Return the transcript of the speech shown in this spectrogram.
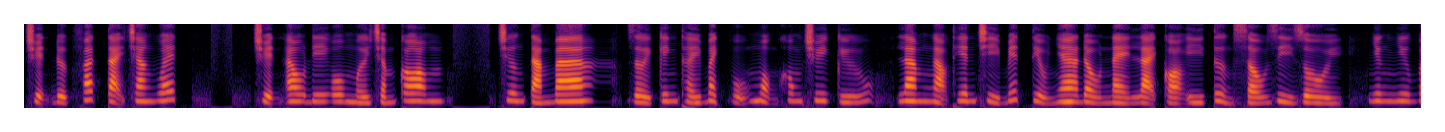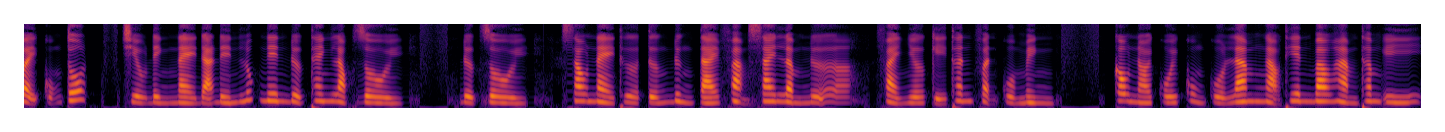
Chuyện được phát tại trang web truyệnaudiomoi.com. Chương 83. Rời kinh thấy Bạch Vũ Mộng không truy cứu, Lam Ngạo Thiên chỉ biết tiểu nha đầu này lại có ý tưởng xấu gì rồi, nhưng như vậy cũng tốt, triều đình này đã đến lúc nên được thanh lọc rồi. Được rồi, sau này thừa tướng đừng tái phạm sai lầm nữa, phải nhớ kỹ thân phận của mình. Câu nói cuối cùng của Lam Ngạo Thiên bao hàm thâm ý,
